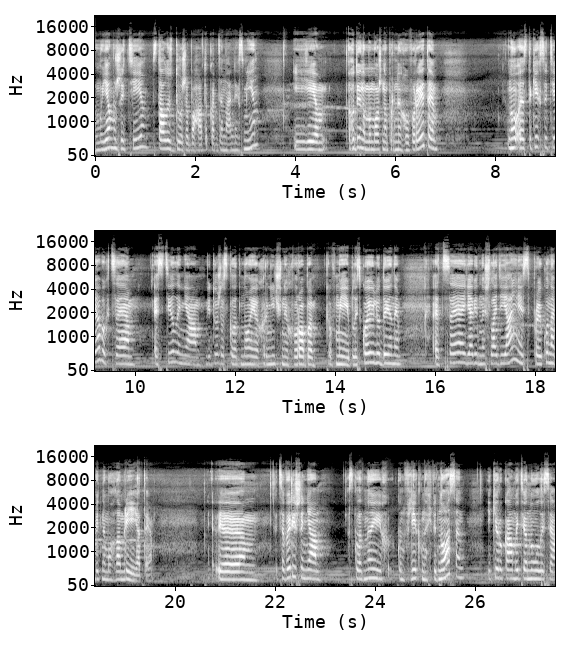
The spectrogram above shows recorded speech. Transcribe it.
в моєму житті сталося дуже багато кардинальних змін, і годинами можна про них говорити. Ну, е, з таких суттєвих це зцілення від дуже складної хронічної хвороби в моєї близької людини. Це я віднайшла діяльність, про яку навіть не могла мріяти. Е, Це вирішення складних конфліктних відносин, які роками тягнулися.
